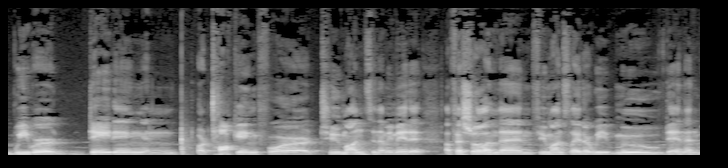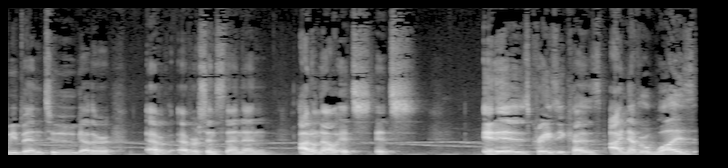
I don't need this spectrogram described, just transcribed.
we were dating and or talking for two months and then we made it official and then a few months later we moved in and we've been together ever, ever since then and i don't know it's it's it is crazy because i never was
